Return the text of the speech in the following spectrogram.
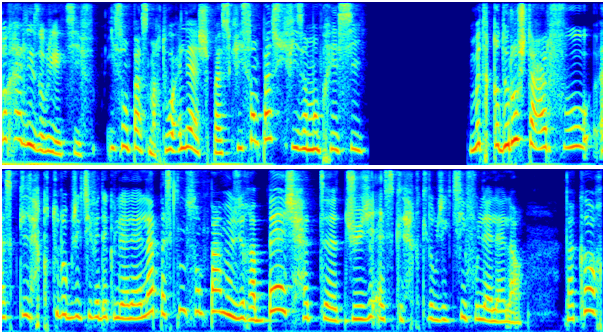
Donc les objectifs, ils sont pas smart parce qu'ils sont pas suffisamment précis. ما تقدروش تعرفوا اسك لحقتوا l'objectif هذاك ولا لا لا parce qu'ils ne sont pas mesurables باش حتى تجوجي اسك لحقت l'objectif ولا لا لا d'accord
